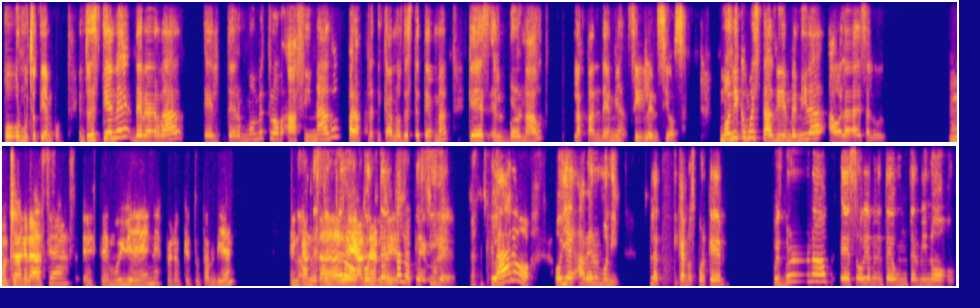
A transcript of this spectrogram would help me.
por mucho tiempo. Entonces tiene de verdad el termómetro afinado para platicarnos de este tema, que es el burnout, la pandemia silenciosa. Moni, ¿cómo estás? Bienvenida a Hola de Salud. Muchas gracias, este, muy bien, espero que tú también. Encantada estoy pero contenta este lo que sigue. claro. Oye, a ver, Moni, platícanos, porque pues burnout es obviamente un término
